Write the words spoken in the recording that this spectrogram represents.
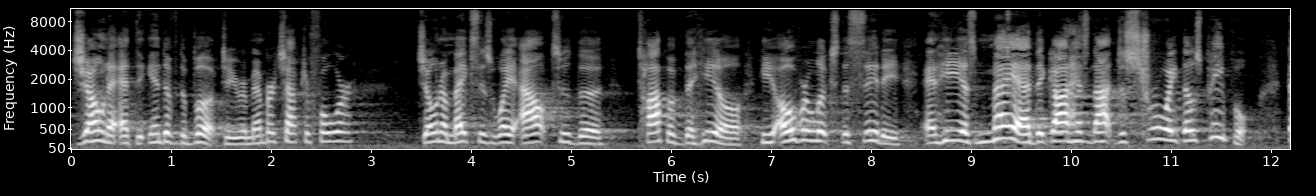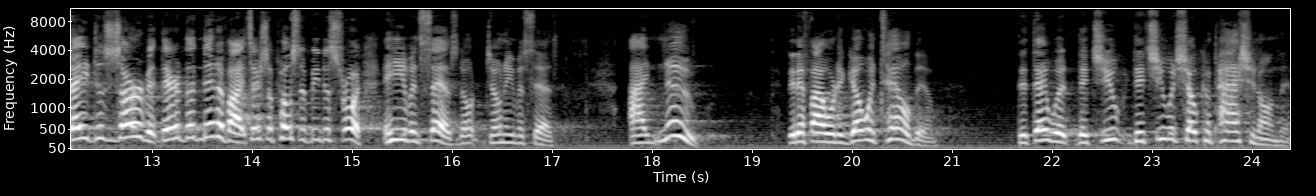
Jonah at the end of the book? Do you remember chapter 4? Jonah makes his way out to the top of the hill. He overlooks the city and he is mad that God has not destroyed those people. They deserve it. They're the Ninevites. They're supposed to be destroyed. And he even says, Jonah even says, I knew that if I were to go and tell them that they would that you that you would show compassion on them.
